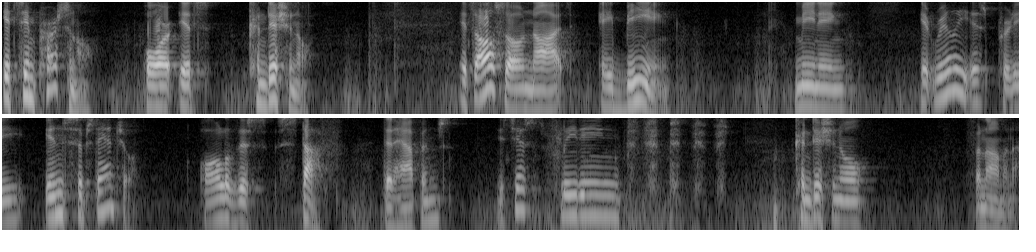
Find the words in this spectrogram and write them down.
It's impersonal or it's conditional. It's also not a being, meaning it really is pretty insubstantial. All of this stuff that happens is just fleeting, conditional phenomena.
